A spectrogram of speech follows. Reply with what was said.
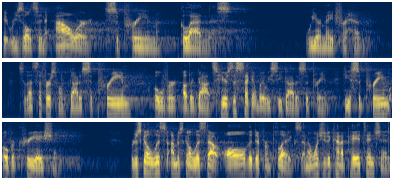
it results in our supreme gladness. We are made for him. So that's the first one. God is supreme over other gods. Here's the second way we see God is supreme. He is supreme over creation. We're just going to list, I'm just going to list out all the different plagues, and I want you to kind of pay attention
